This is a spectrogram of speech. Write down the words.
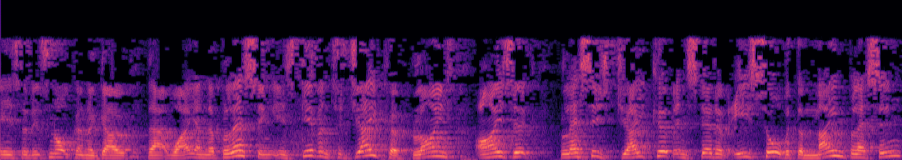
is that it's not going to go that way. And the blessing is given to Jacob. Blind Isaac blesses Jacob instead of Esau with the main blessing.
